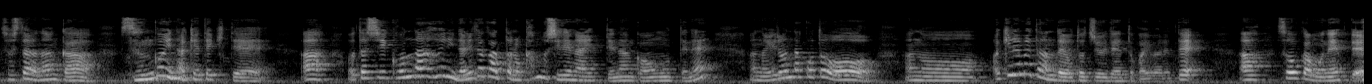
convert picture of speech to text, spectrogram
そしたらなんかすんごい泣けてきてあ私こんな風になりたかったのかもしれないってなんか思ってね。あのいろんなことをあの諦めたんだよ途中でとか言われて。あそうかもねって。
